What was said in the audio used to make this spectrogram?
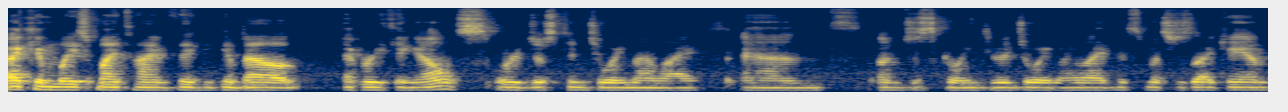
I can waste my time thinking about everything else, or just enjoy my life, and I'm just going to enjoy my life as much as I can.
